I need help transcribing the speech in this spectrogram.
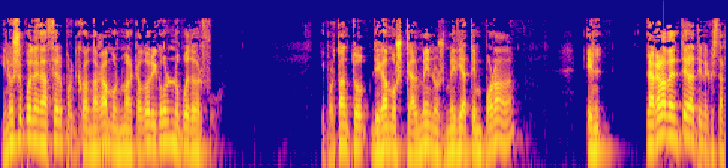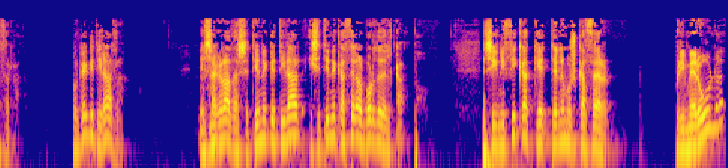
Y no se pueden hacer porque cuando hagamos marcador y gol no puede haber fútbol. Y por tanto, digamos que al menos media temporada, en- la grada entera tiene que estar cerrada. Porque hay que tirarla. Esa grada se tiene que tirar y se tiene que hacer al borde del campo. Significa que tenemos que hacer primero una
